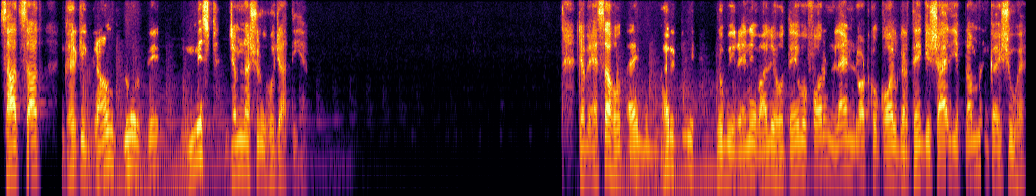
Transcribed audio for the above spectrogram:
साथ साथ घर के ग्राउंड फ्लोर पे मिस्ट जमना शुरू हो जाती है। जब ऐसा होता है घर के जो भी रहने वाले होते हैं, वो फ़ौरन लैंडलॉर्ड को कॉल करते हैं कि शायद ये प्लम्बिंग का इश्यू है।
